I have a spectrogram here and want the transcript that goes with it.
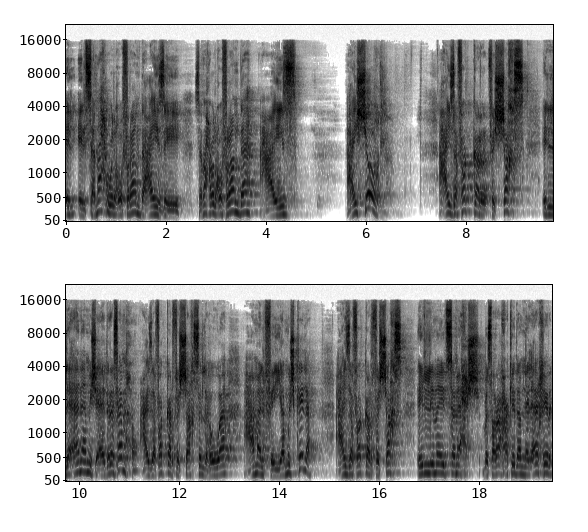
السماح والغفران ده عايز إيه؟ السماح والغفران ده عايز عايز شغل. عايز أفكر في الشخص اللي أنا مش قادر اسامحه. عايز أفكر في الشخص اللي هو عمل فيا مشكلة. عايز أفكر في الشخص اللي ما يتسامحش. بصراحة كده من الآخر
